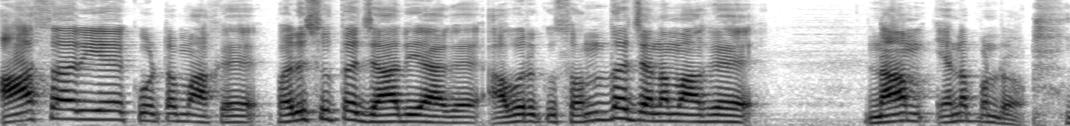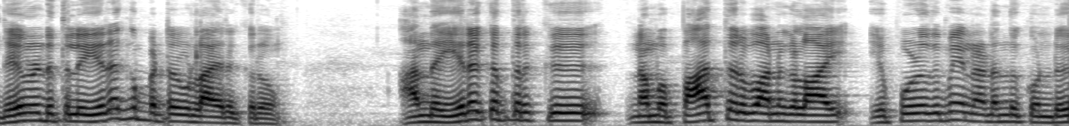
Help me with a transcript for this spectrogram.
ஆசாரிய கூட்டமாக பரிசுத்த ஜாதியாக அவருக்கு சொந்த ஜனமாக நாம் என்ன பண்ணுறோம் தேவனிடத்தில் இறக்கப்பட்டவர்களாக இருக்கிறோம். அந்த இறக்கத்திற்கு நம்ம பாத்திரவான்களாய் எப்பொழுதுமே நடந்து கொண்டு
